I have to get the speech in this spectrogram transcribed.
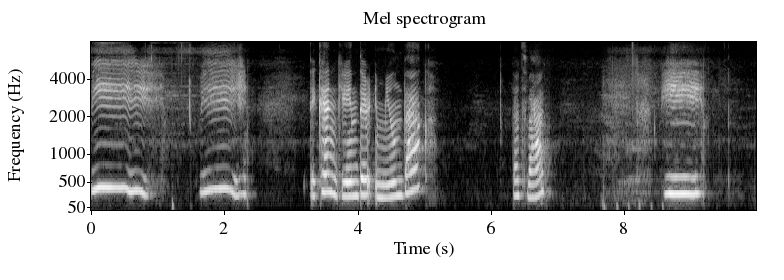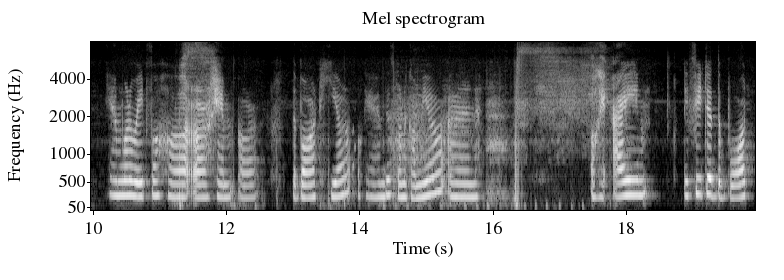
Wee, wee. They can gain their immune back. That's bad. Wee. Okay, I'm gonna wait for her or him or the bot here. Okay, I'm just gonna come here and. Okay, I defeated the bot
